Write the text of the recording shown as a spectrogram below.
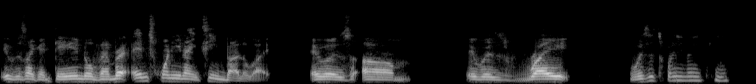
it was like a day in November in 2019 by the way. It was um it was right was it 2019?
